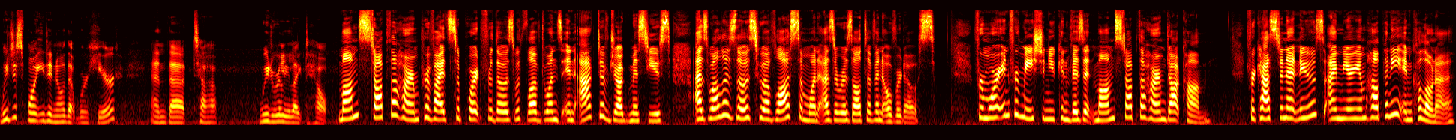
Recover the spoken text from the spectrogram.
we just want you to know that we're here and that uh, we'd really like to help. Moms Stop the Harm provides support for those with loved ones in active drug misuse, as well as those who have lost someone as a result of an overdose. For more information, you can visit momstoptheharm.com. For Castanet News, I'm Miriam Halpenny in Kelowna.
